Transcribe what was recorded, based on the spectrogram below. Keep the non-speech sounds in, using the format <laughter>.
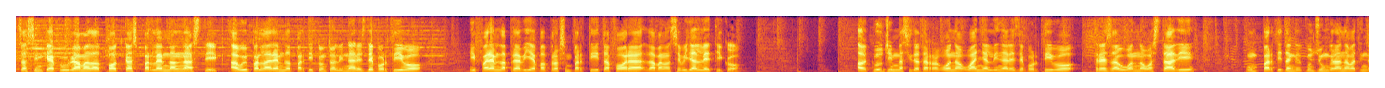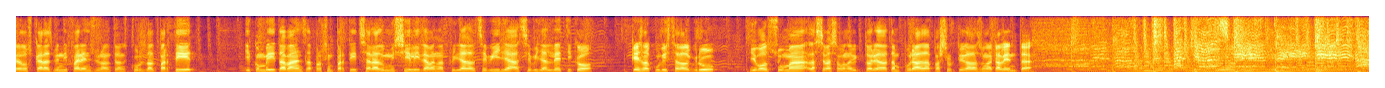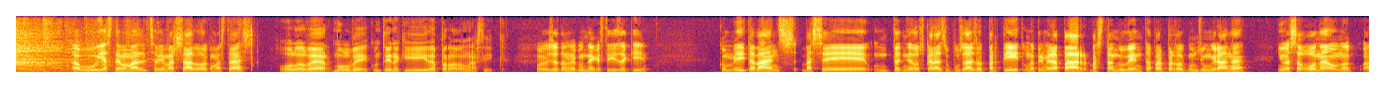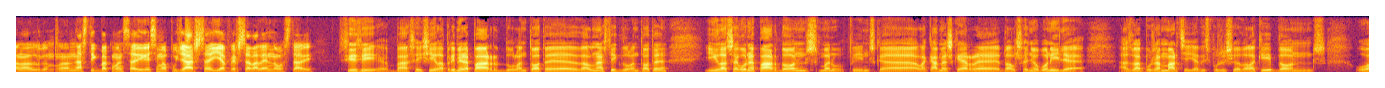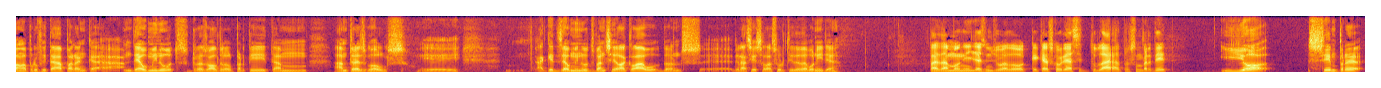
Benvinguts al cinquè programa del podcast Parlem del Nàstic. Avui parlarem del partit contra Linares Deportivo i farem la prèvia pel pròxim partit a fora davant el Sevilla Atlético. El Club Gimnàstic de Tarragona guanya Linares Deportivo 3 a 1 al nou estadi, un partit en què el conjunt grana va tindre dos cares ben diferents durant el transcurs del partit i com he dit abans, el pròxim partit serà a domicili davant el filial del Sevilla, el Sevilla Atlético, que és el colista del grup i vol sumar la seva segona victòria de la temporada per sortir de la zona calenta. Avui estem amb el Xavier Marçal. Hola, com estàs? Hola, Albert. Molt bé. Content aquí de parlar del Nàstic. Pues jo també content que estiguis aquí. Com he dit abans, va ser un tenia dos cares oposades al partit, una primera part bastant dolenta per part del conjunt grana i una segona on el, on el, on el Nàstic va començar, diguéssim, a pujar-se i a fer-se valer el nou estadi. Sí, sí, va ser així. La primera part dolentota del Nàstic, dolentota, i la segona part, doncs, bueno, fins que la cama esquerra del senyor Bonilla es va posar en marxa i a disposició de l'equip, doncs ho vam aprofitar per en, en 10 minuts resoldre el partit amb, amb 3 gols. I aquests 10 minuts van ser la clau, doncs, eh, gràcies a la sortida de Bonilla. Per tant, Bonilla és un jugador que creus que hauria de ser titular al pròxim partit? Jo sempre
